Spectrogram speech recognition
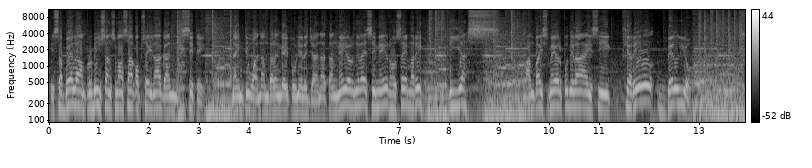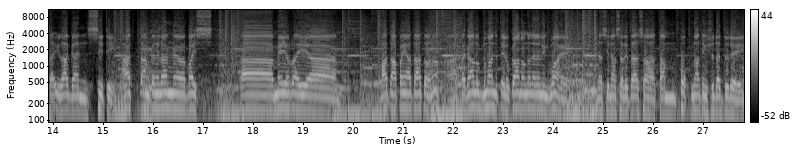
Isabela ang probinsyang sumasakop sa Ilagan City. 91 ang barangay po nila dyan at ang mayor nila ay si Mayor Jose Marie Diaz. Ang vice mayor po nila ay si Kiril Bello sa Ilagan City. At ang kanilang uh, vice uh, mayor ay uh, bata pa yata ito, no? Uh, Tagalog naman at Ilocano ang kanilang lingwahe na sinasalita sa tampok nating syudad today,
